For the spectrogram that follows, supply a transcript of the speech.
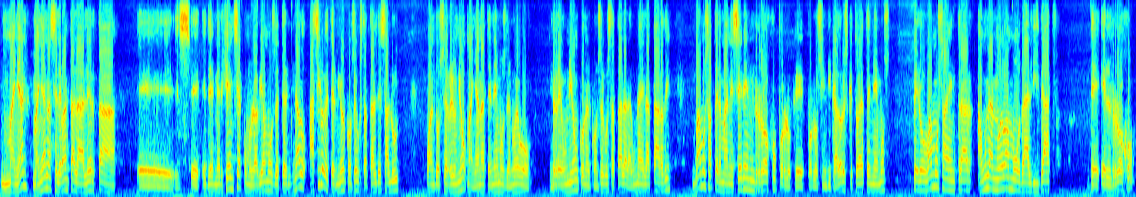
Mañana mañana se levanta la alerta eh, eh, de emergencia como lo habíamos determinado. Así lo determinó el Consejo Estatal de Salud cuando se reunió. Mañana tenemos de nuevo reunión con el Consejo Estatal a la una de la tarde vamos a permanecer en rojo por lo que por los indicadores que todavía tenemos pero vamos a entrar a una nueva modalidad del el rojo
